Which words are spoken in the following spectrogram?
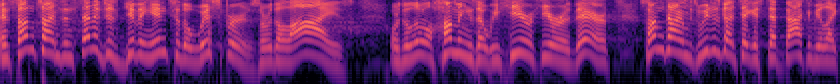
And sometimes instead of just giving in to the whispers or the lies or the little hummings that we hear here or there, sometimes we just got to take a step back and be like,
